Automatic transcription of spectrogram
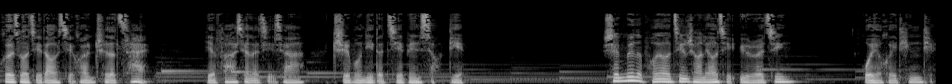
会做几道喜欢吃的菜，也发现了几家吃不腻的街边小店。身边的朋友经常聊起育儿经，我也会听听。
